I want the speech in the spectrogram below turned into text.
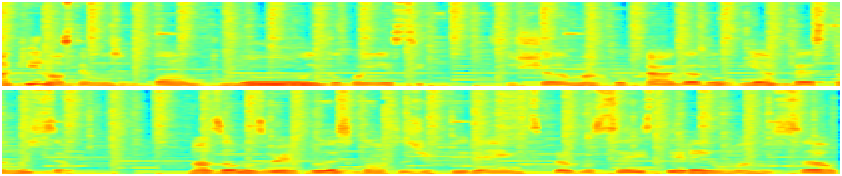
Aqui nós temos um conto muito conhecido, se chama O Cágado e a Festa no Céu. Nós vamos ver dois contos diferentes para vocês terem uma noção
